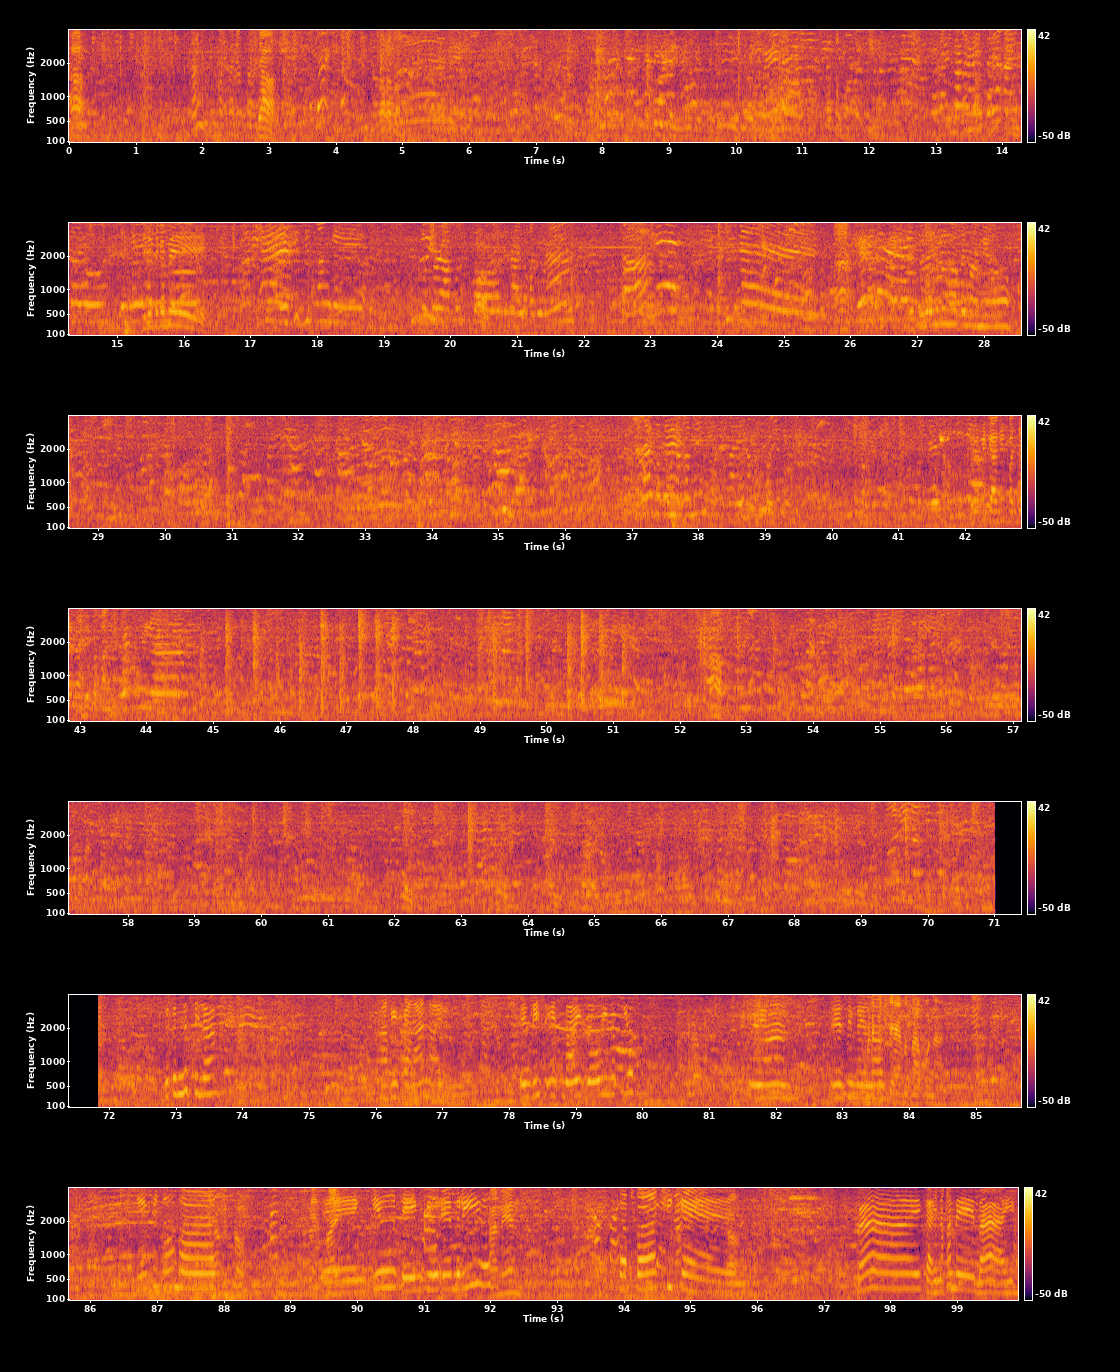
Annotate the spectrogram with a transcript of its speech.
Ah, Ay, mapalaka. siya. Para ba? Be. Thank you, Sis Angge. Super Apples po. Nanalo kami ng sa chicken. Ah. Ito na yun nga kay mami, oh. Gutom na kami. Kain na kami. May kanin pa dyan, ah. Ito kanin. Kuya. Gutom na sila. Aking panganay. And this is my Zoe na cute. Ayan. Ayan si Muli love. kasi yan, matapon na. Thank you so much. Thank you. Thank you, Emrios. Kanin. Papa Chicken. Bye! Kain na kami. Bye!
